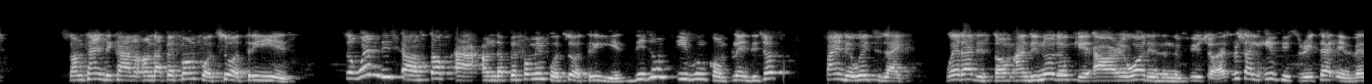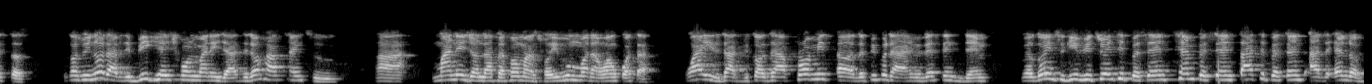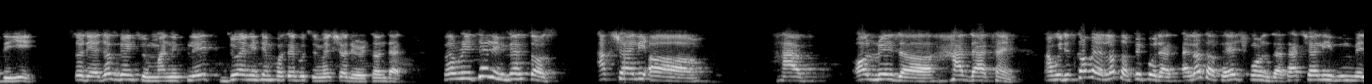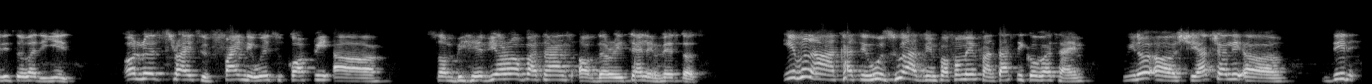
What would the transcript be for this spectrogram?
sometimes they can underperform for two or three years. So when these uh, stocks are underperforming for two or three years, they don't even complain. They just find a way to like weather the storm, and they know that okay, our reward is in the future. Especially if it's retail investors, because we know that the big hedge fund managers they don't have time to uh, manage underperformance for even more than one quarter. Why is that? Because they have promised uh, the people that are investing in them, we're going to give you 20%, 10%, 30% at the end of the year. So they're just going to manipulate, do anything possible to make sure they return that. But retail investors actually uh, have always uh, had that time. And we discovered a lot of people that, a lot of hedge funds that actually even made it over the years, always try to find a way to copy uh, some behavioral patterns of the retail investors. Even uh, Cathie Woods, who has been performing fantastic over time, we know uh, she actually uh, did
